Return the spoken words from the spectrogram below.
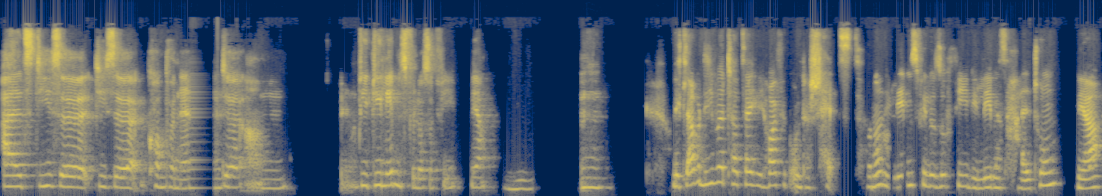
als diese, diese Komponente, ähm, die, die Lebensphilosophie, ja. Mhm. Mhm. Und ich glaube, die wird tatsächlich häufig unterschätzt. Ne? Die Lebensphilosophie, die Lebenshaltung. Ja,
